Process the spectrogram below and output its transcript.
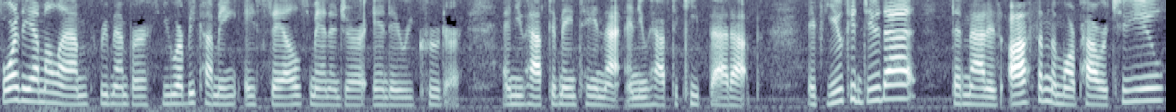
for the MLM, remember you are becoming a sales manager and a recruiter, and you have to maintain that and you have to keep that up. If you can do that, then that is awesome. The more power to you.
